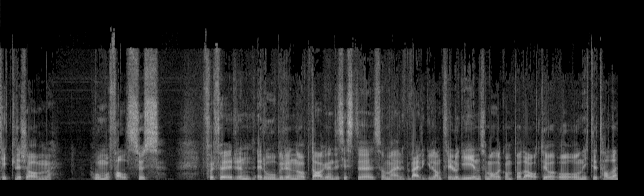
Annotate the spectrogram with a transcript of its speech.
titler som 'Homofalsus', 'Forføreren', 'Erobreren' og 'Oppdageren', de siste som er Wergeland-trilogien, som alle kom på da 80- og 90-tallet.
